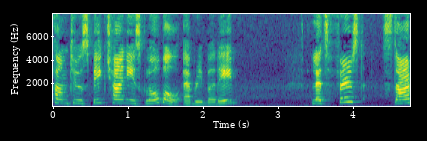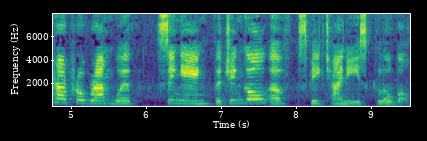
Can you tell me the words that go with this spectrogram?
Welcome to Speak Chinese Global, everybody. Let's first start our program with singing the jingle of Speak Chinese Global.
